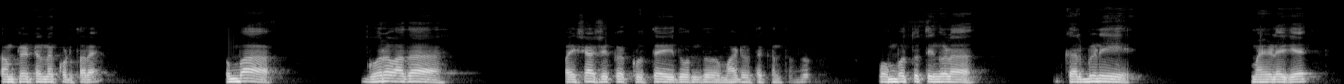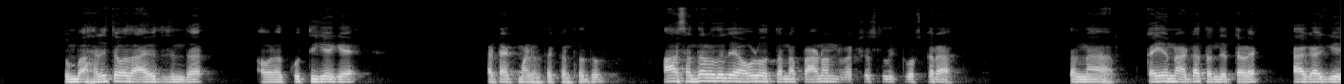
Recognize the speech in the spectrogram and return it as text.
ಕಂಪ್ಲೇಂಟನ್ನು ಕೊಡ್ತಾರೆ. ತುಂಬ ಘೋರವಾದ ಪೈಶಾಚಿಕ ಕೃತ್ಯ ಇದೊಂದು ಮಾಡಿರ್ತಕ್ಕಂಥದ್ದು. ಒಂಬತ್ತು ತಿಂಗಳ ಗರ್ಭಿಣಿ ಮಹಿಳೆಗೆ ತುಂಬ ಹರಿತವಾದ ಆಯುಧದಿಂದ ಅವಳ ಕುತ್ತಿಗೆಗೆ ಅಟ್ಯಾಕ್ ಮಾಡಿರ್ತಕ್ಕಂಥದ್ದು. ಆ ಸಂದರ್ಭದಲ್ಲಿ ಅವಳು ತನ್ನ ಪ್ರಾಣವನ್ನು ರಕ್ಷಿಸಲಿಕ್ಕೋಸ್ಕರ ತನ್ನ ಕೈಯನ್ನು ಅಡ್ಡ ತಂದಿರ್ತಾಳೆ. ಹಾಗಾಗಿ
